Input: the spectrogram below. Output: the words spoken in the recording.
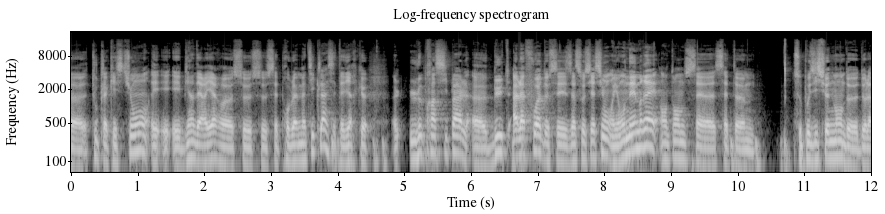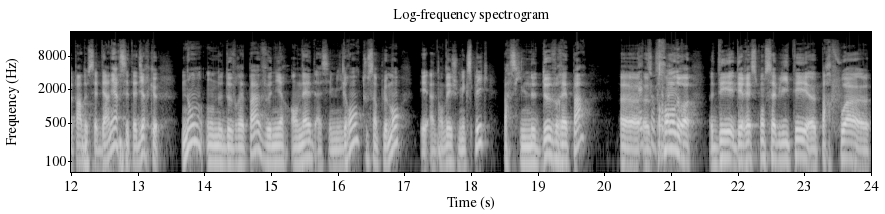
euh, toute la question est, est- est bien derrière euh, ce- ce- cette problématique-là. C'est-à-dire que euh, le principal euh, but à la fois de ces associations, et on aimerait entendre ce, cette, ce positionnement de, de la part de cette dernière, c'est-à-dire que non, on ne devrait pas venir en aide à ces migrants, tout simplement, et attendez, je m'explique, parce qu'ils ne devraient pas prendre des, des responsabilités parfois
